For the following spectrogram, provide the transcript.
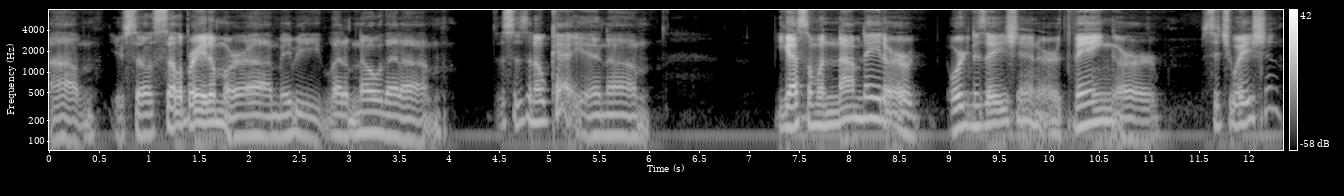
Um you so celebrate them or uh maybe let them know that um this isn't okay and um you got someone to nominate or organization or thing or situation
